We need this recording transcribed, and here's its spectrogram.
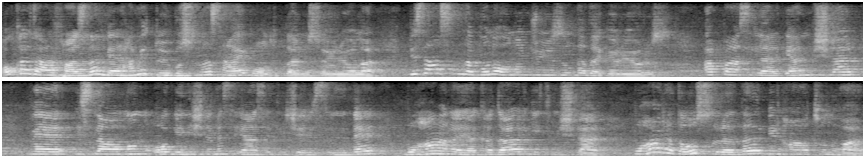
O kadar fazla merhamet duygusuna sahip olduklarını söylüyorlar. Biz aslında bunu 10. yüzyılda da görüyoruz. Abbasiler gelmişler ve İslam'ın o genişleme siyaseti içerisinde Buhara'ya kadar gitmişler. Buhara'da o sırada bir hatun var.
